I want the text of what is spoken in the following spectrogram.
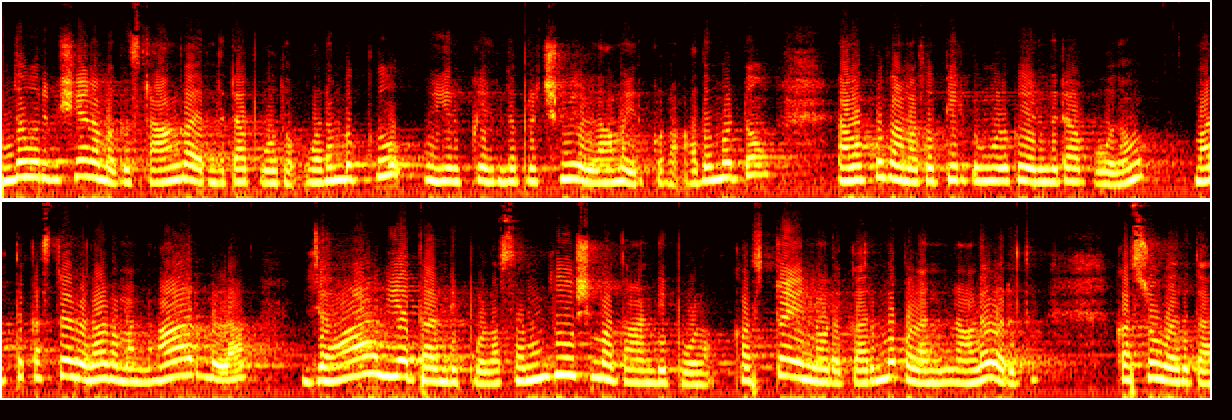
இந்த ஒரு விஷயம் நமக்கு ஸ்ட்ராங்காக இருந்துட்டா போதும். உடம்புக்கும் உயிருக்கும் எந்த பிரச்சனையும் இல்லாமல் இருக்கணும். அது மட்டும் நமக்கும் நம்ம சுற்றி இருக்கவங்களுக்கும் இருந்துட்டா போதும். மற்ற கஷ்டத்தெல்லாம் நம்ம நார்மலாக ஜாலியாக தாண்டி போகலாம் சந்தோஷமாக தாண்டி போகலாம் கஷ்டம் என்னோட கர்ம பலனால வருது. கஷ்டம் வருதா?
